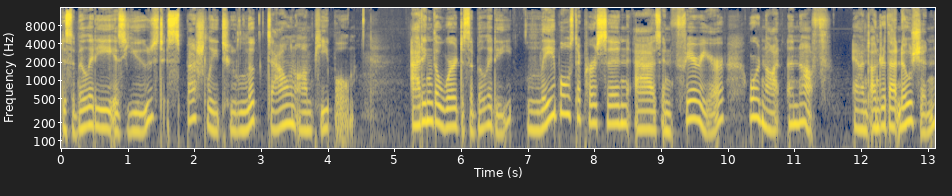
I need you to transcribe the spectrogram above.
disability is used, especially to look down on people. Adding the word disability labels the person as inferior or not enough. And under that notion,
